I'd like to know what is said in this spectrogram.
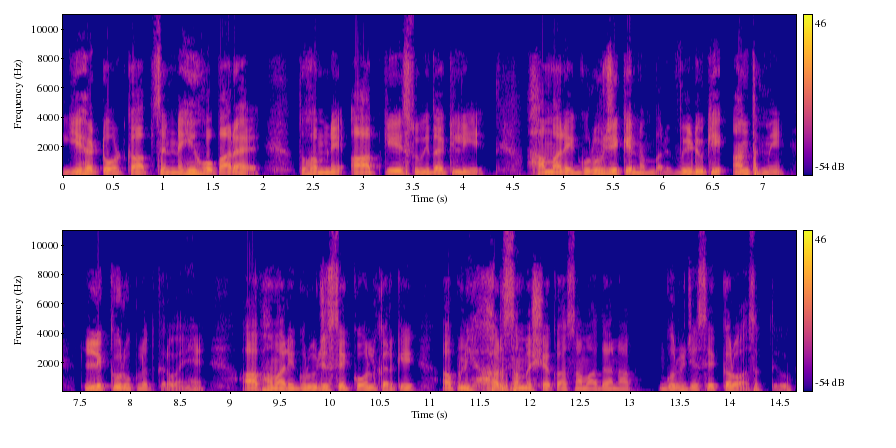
यह टोटका आपसे नहीं हो पा रहा है तो हमने आपकी सुविधा के लिए हमारे गुरुजी के नंबर, वीडियो के अंत में लिख कर उपलब्ध करवाए हैं। आप हमारे गुरु जी से कॉल करके अपनी हर समस्या का समाधान आप गुरु जी से करवा सकते हो।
